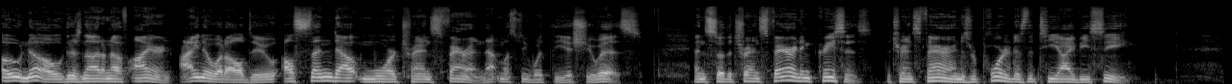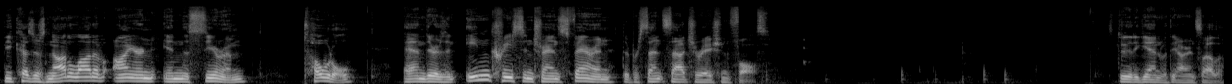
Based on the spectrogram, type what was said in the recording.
oh no, there's not enough iron. I know what I'll do. I'll send out more transferrin. That must be what the issue is. And so the transferrin increases. The transferrin is reported as the TIBC. Because there's not a lot of iron in the serum total, and there's an increase in transferrin, the percent saturation falls. Let's do it again with the iron silo.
